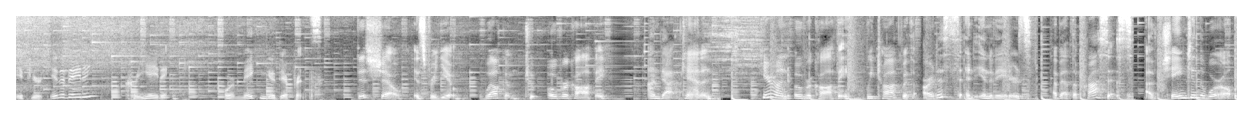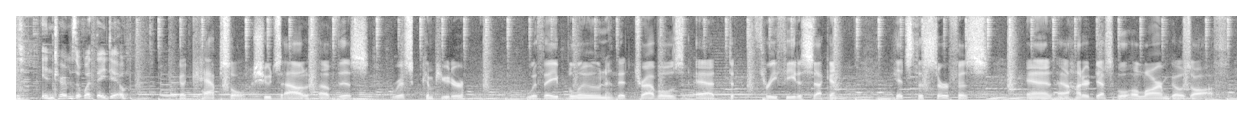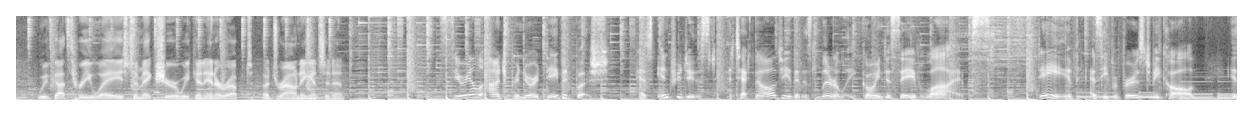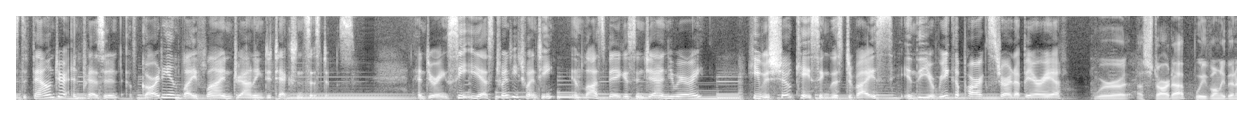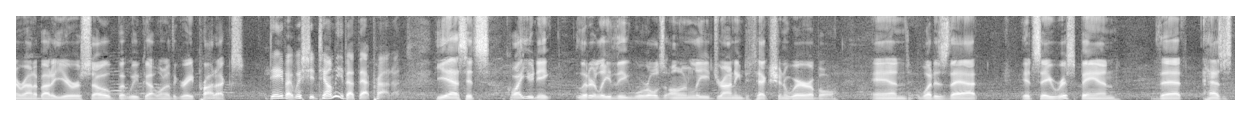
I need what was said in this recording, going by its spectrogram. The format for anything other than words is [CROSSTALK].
If you're innovating, creating, or making a difference, this show is for you. Welcome to Over Coffee. I'm Dot Cannon. Here on Over Coffee, we talk with artists and innovators about the process of changing the world in terms of what they do. A capsule shoots out of this wrist computer with a balloon that travels at three feet a second, hits the surface, and a 100 decibel alarm goes off. We've got three ways to make sure we can interrupt a drowning incident. Serial entrepreneur David Busch has introduced a technology that is literally going to save lives. Dave, as he prefers to be called, is the founder and president of Guardian Lifeline Drowning Detection Systems. And during CES 2020 in Las Vegas in January, he was showcasing this device in the Eureka Park startup area. We're a startup. We've only been around about a year or so, but we've got one of the great products. Dave, I wish you'd tell me about that product. Yes, it's quite unique. Literally, the world's only drowning detection wearable. And what is that? It's a wristband that has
